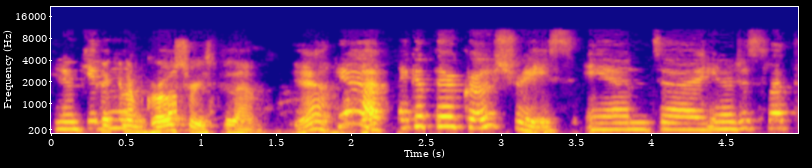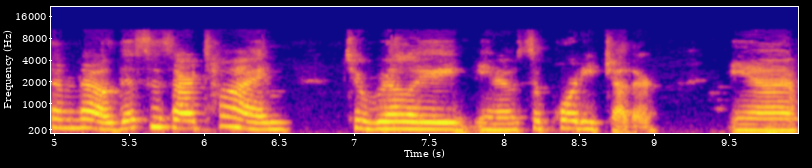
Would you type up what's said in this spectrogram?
you know giving them groceries for them. Yeah. Yeah pick up their groceries and uh, you know just let them know this is our time to really you know support each other and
